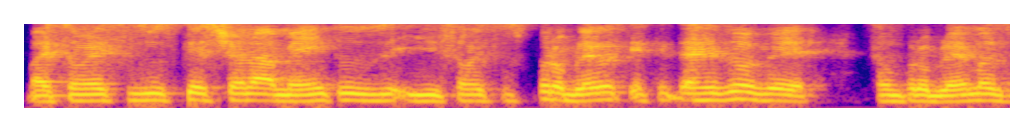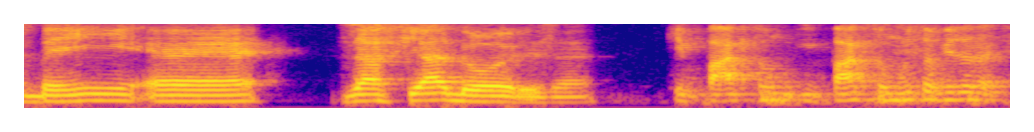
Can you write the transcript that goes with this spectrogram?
mas são esses os questionamentos e são esses problemas que a gente tenta resolver. São problemas bem é, desafiadores, né? Que impactam, impactam muito a vida,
